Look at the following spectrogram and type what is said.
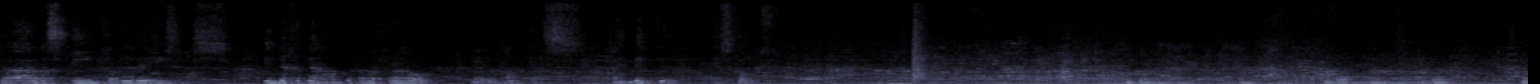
Daar was een van de wezens, in de gedaante van een vrouw met een handtas. Hij mikte en schoot. In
